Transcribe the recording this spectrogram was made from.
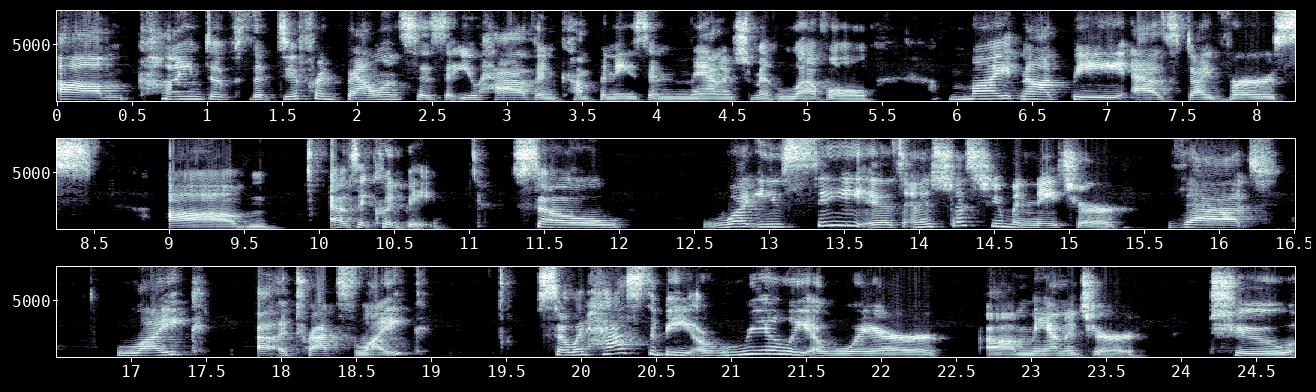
um, kind of the different balances that you have in companies and management level might not be as diverse um, as it could be. So, what you see is, and it's just human nature, that like uh, attracts like. So, it has to be a really aware uh, manager to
